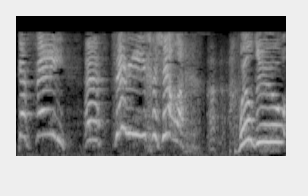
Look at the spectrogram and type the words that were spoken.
Café. Very gezellig. Will do!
